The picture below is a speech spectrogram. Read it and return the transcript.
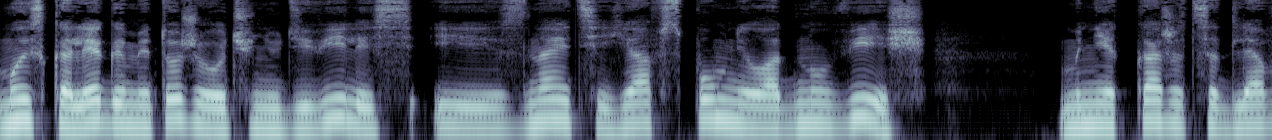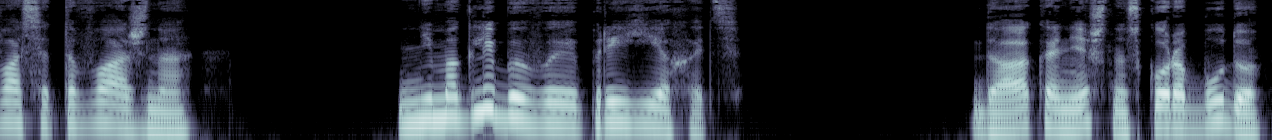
Мы с коллегами тоже очень удивились, и, знаете, я вспомнил одну вещь. Мне кажется, для вас это важно. Не могли бы вы приехать? Да, конечно, скоро буду.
